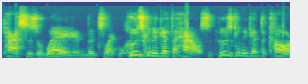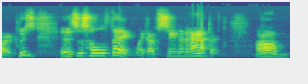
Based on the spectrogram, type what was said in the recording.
passes away and it's like well who's going to get the house? And who's going to get the car? And who's and it's this whole thing. Like i've seen it happen. Um,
